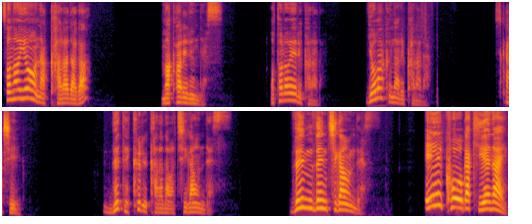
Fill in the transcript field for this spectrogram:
そのような体が巻かれるんです。衰える体。弱くなる体。しかし、出てくる体は違うんです。全然違うんです。栄光が消えない。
